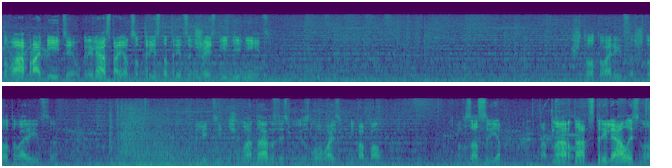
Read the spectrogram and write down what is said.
Два пробития. У гриля остается 336 единиц. Что творится? Что творится? Летит чемодан. Здесь повезло. Вазик не попал в засвет. Одна арта отстрелялась, но...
